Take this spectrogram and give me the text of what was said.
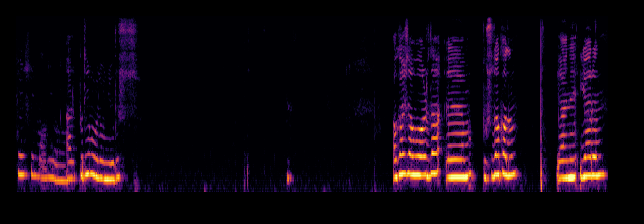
her şeyimi alıyor. El Primo ile oynuyoruz. Arkadaşlar bu arada e, pusuda kalın. Yani yarın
